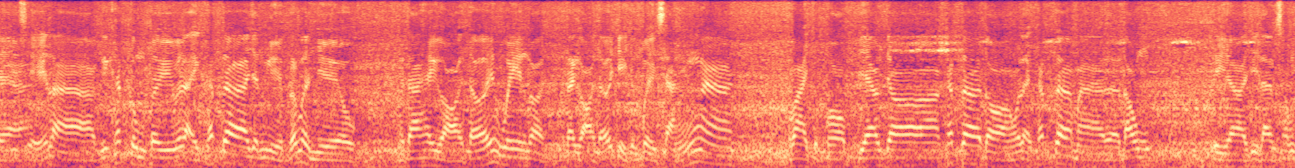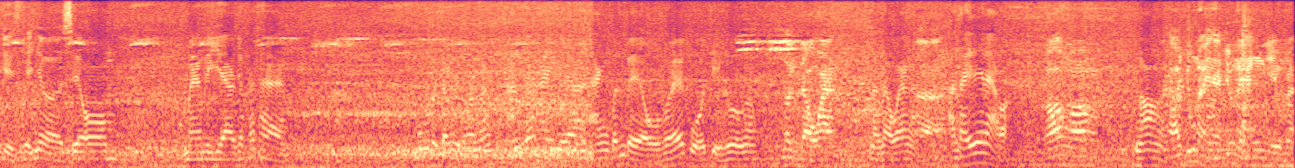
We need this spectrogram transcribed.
Dạ sẽ là cái khách công ty với lại khách ờ, doanh nghiệp rất là nhiều. Người ta hay gọi tới quen rồi. Người ta gọi tới chị chuẩn bị sẵn ờ, vài chục hộp giao cho khách ờ, đoàn với lại khách mà đông. Thì chị làm xong chị sẽ nhờ xe ôm mang đi giao cho khách hàng. Mua về cho người thân đó anh có hay ăn bánh bèo Huế của chị Hương không? Lần đầu ăn. Lần đầu ăn à? À. anh thấy thế nào ạ? Ngon ngon. Ngon à? Ở chú này nè chú này ăn nhiều nè.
